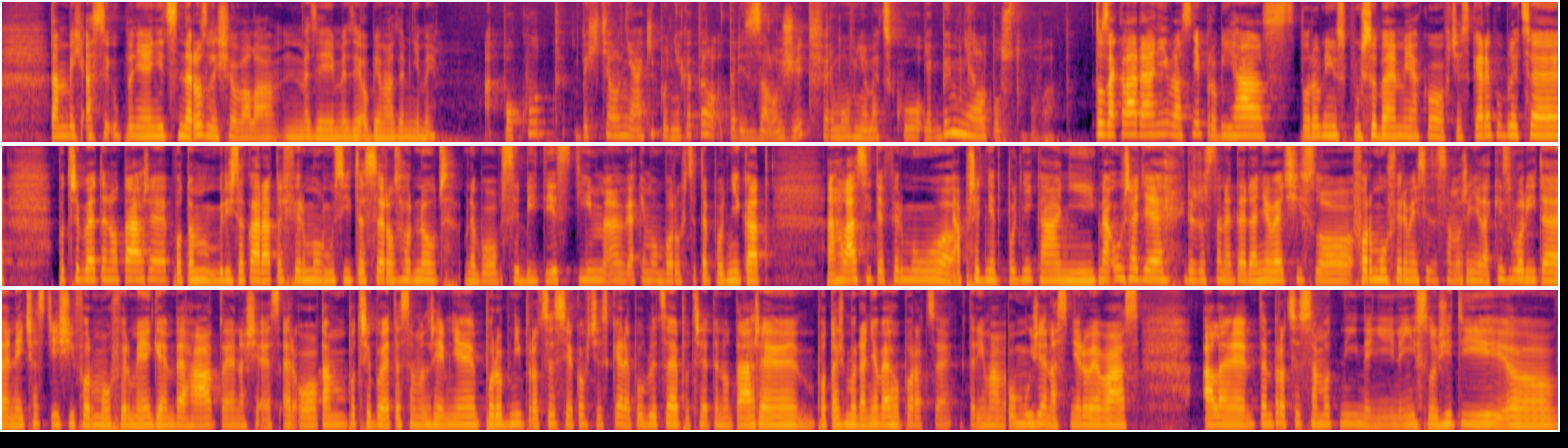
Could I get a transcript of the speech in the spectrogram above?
Tam bych asi úplně nic nerozlišovala mezi, mezi oběma zeměmi. A pokud by chtěl nějaký podnikatel tedy založit firmu v Německu, jak by měl postupovat? To zakládání vlastně probíhá s podobným způsobem jako v České republice. Potřebujete notáře, potom, když zakládáte firmu, musíte se rozhodnout nebo si být jistým, v jakém oboru chcete podnikat nahlásíte firmu a předmět podnikání na úřadě, kde dostanete daňové číslo. Formu firmy si to samozřejmě taky zvolíte. Nejčastější formou firmy je GmbH, to je naše SRO. Tam potřebujete samozřejmě podobný proces jako v České republice. Potřebujete notáře, potažmo daňového poradce, který vám pomůže, nasměruje vás ale ten proces samotný není, není složitý,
